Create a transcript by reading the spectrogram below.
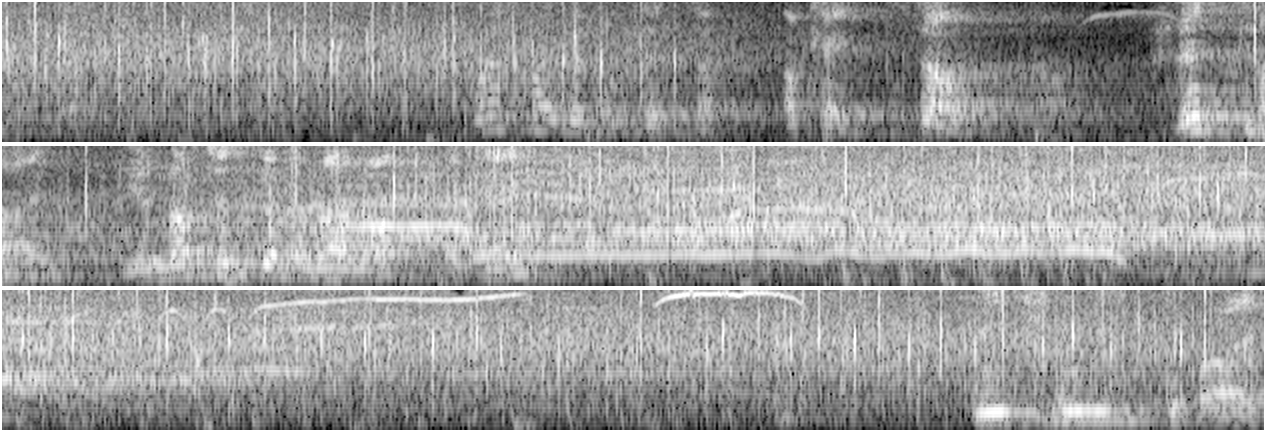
Where's my little sister? Okay, so this time you're not just going to run off, okay? Be true to find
